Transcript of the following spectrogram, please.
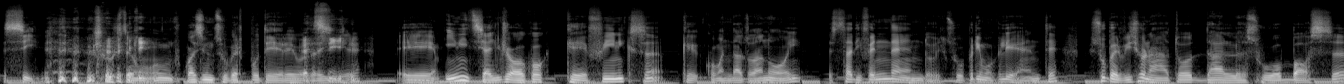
Sì, questo è un, un, quasi un superpotere potrei eh sì. dire. E inizia il gioco che Phoenix, che è comandato da noi, sta difendendo il suo primo cliente, supervisionato dal suo boss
